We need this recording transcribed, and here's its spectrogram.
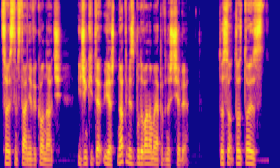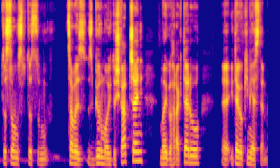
co jestem w stanie wykonać i dzięki temu, na tym jest zbudowana moja pewność siebie. To, są, to, to, jest, to, są, to są cały zbiór moich doświadczeń, mojego charakteru e, i tego, kim jestem.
